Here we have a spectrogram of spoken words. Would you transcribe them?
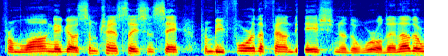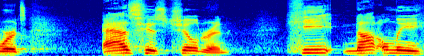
from long ago. Some translations say from before the foundation of the world. In other words, as His children, He not only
